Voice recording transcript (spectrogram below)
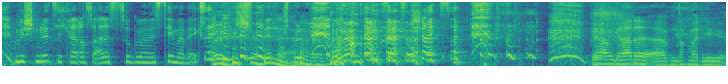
Mir schnürt sich gerade auch so alles zu, wenn wir das Thema wechseln. Spinne. so scheiße. Wir haben gerade ähm, nochmal die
